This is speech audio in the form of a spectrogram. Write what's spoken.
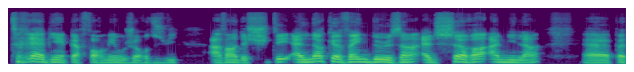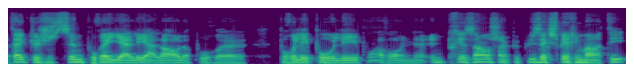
très bien performé aujourd'hui avant de chuter. Elle n'a que 22 ans. Elle sera à Milan. Peut-être que Justine pourrait y aller alors là, pour l'épauler, pour avoir une, présence un peu plus expérimentée,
